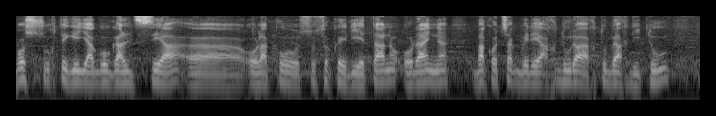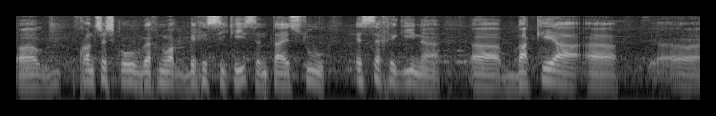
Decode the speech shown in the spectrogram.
bost urte gehiago galtzea uh, olako zozokerietan, orain bakotsak bere ardura hartu behar ditu, uh, Francesco Bernuak berezikiz, eta ez du ezer egin uh, bakea uh, uh,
